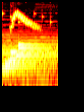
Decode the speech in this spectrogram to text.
Música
